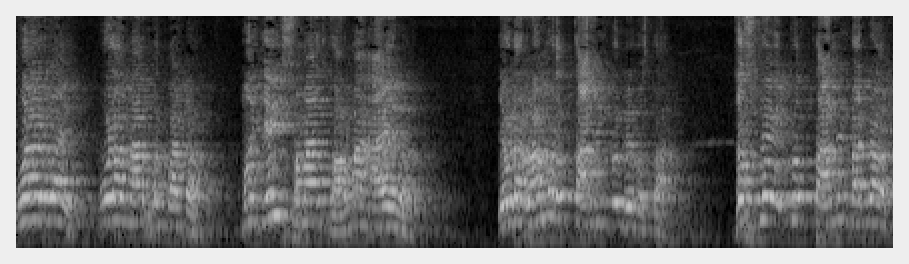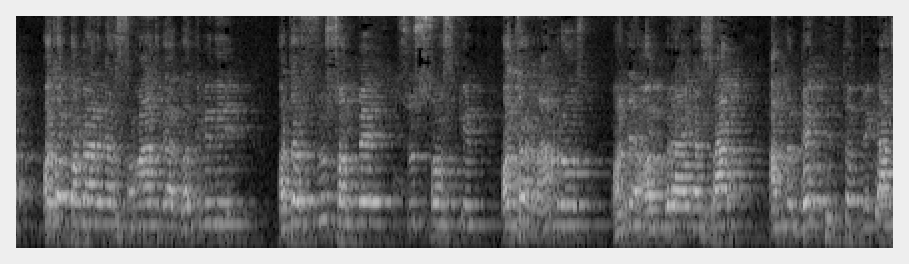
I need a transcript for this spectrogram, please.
उहाँहरूलाई ओडा मार्फतबाट म यही समाज घरमा आएर एउटा राम्रो तालिमको व्यवस्था जसले त्यो तालिमबाट अझ तपाईँहरूका समाजका गतिविधि अझ सुसभ्य सुसंस्कृत अझ राम्रो होस् भन्ने अभिप्रायका साथ आफ्नो व्यक्तित्व विकास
